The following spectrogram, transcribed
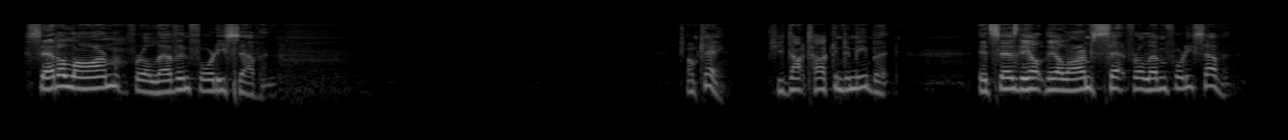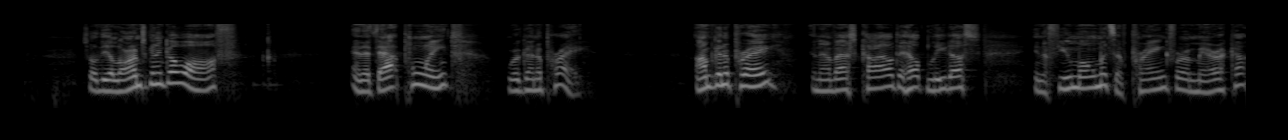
Set alarm for 1147. Okay, she's not talking to me, but it says the, the alarm's set for 1147. So the alarm's going to go off, and at that point, we're going to pray. I'm going to pray, and I've asked Kyle to help lead us in a few moments of praying for America.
